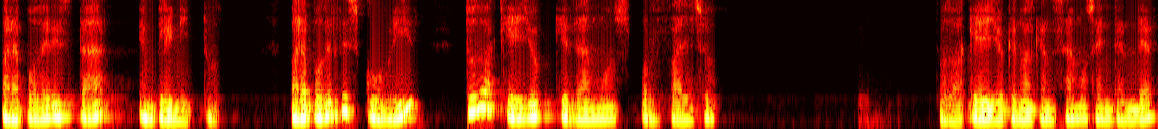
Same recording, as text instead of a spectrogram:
para poder estar en plenitud, para poder descubrir todo aquello que damos por falso, todo aquello que no alcanzamos a entender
